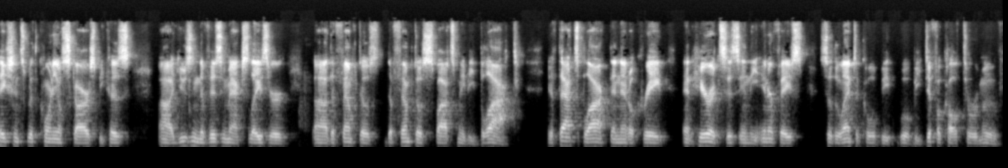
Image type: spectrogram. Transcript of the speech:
patients with corneal scars because uh, using the VisuMax laser, uh, the femtos the femtos spots may be blocked. If that's blocked, then it'll create adherences in the interface, so the lenticle will be will be difficult to remove.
